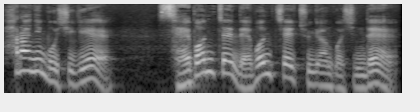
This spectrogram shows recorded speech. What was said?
하나님 보시기에 세 번째, 네 번째 중요한 것인데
